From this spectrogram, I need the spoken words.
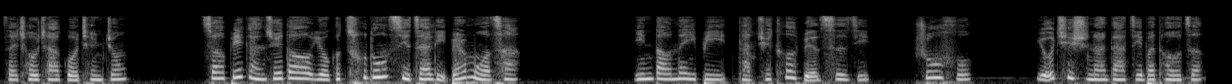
在抽插过程中，小鼻感觉到有个粗东西在里边摩擦，阴道内壁感觉特别刺激、舒服，尤其是那大鸡巴头子，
